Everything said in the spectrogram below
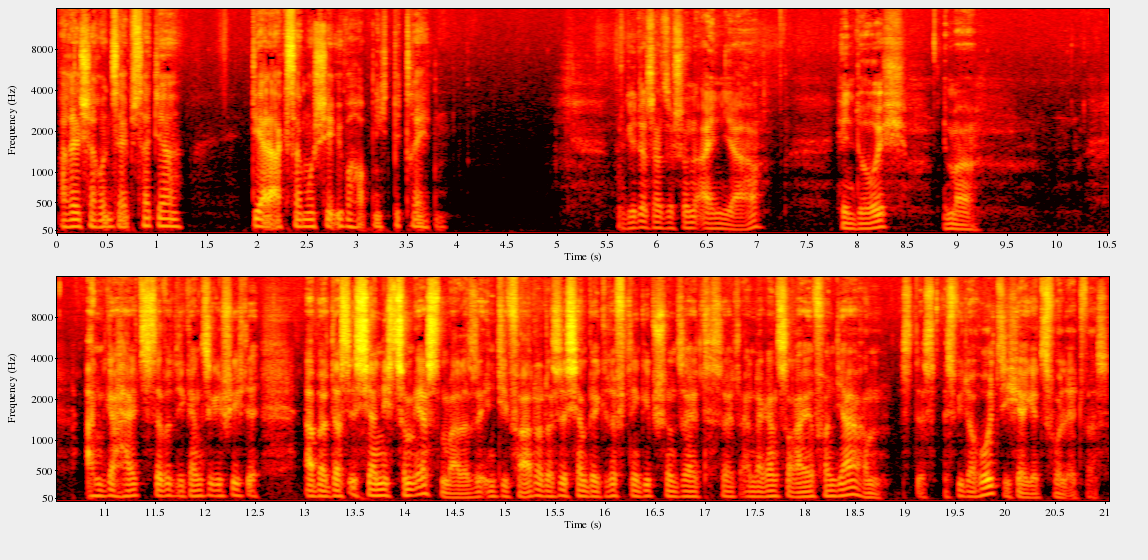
Ariel Sharon selbst hat ja die Al-Aqsa-Moschee überhaupt nicht betreten. Dann geht das also schon ein Jahr hindurch, immer angeheizter wird die ganze Geschichte. Aber das ist ja nicht zum ersten Mal. Also Intifada, das ist ja ein Begriff, den gibt es schon seit, seit einer ganzen Reihe von Jahren. Es, das, es wiederholt sich ja jetzt wohl etwas.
